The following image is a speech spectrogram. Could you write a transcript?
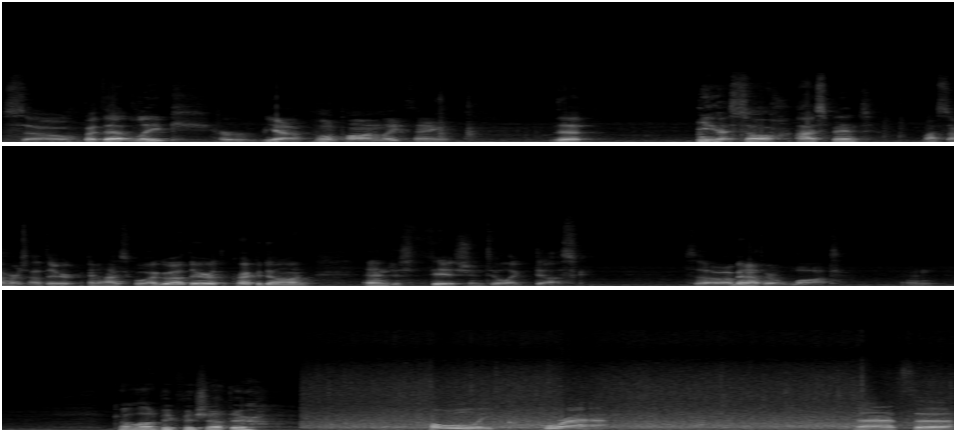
So, but that lake, or yeah, little pond lake thing that you guys saw, I spent my summers out there in high school. I go out there at the crack of dawn and just fish until like dusk. So I've been out there a lot and got a lot of big fish out there. Holy crap! That's a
